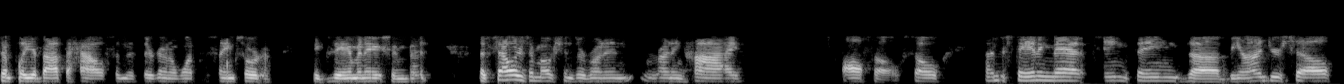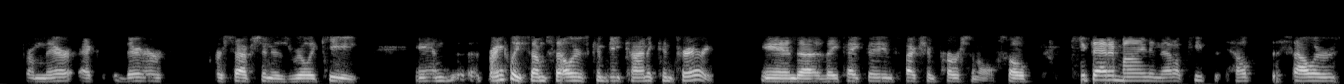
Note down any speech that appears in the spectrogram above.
simply about the house, and that they're going to want the same sort of examination. But the seller's emotions are running running high, also. So understanding that, seeing things uh, beyond yourself from their their perception is really key. And uh, frankly, some sellers can be kind of contrary, and uh, they take the inspection personal. So keep that in mind, and that'll keep help the sellers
